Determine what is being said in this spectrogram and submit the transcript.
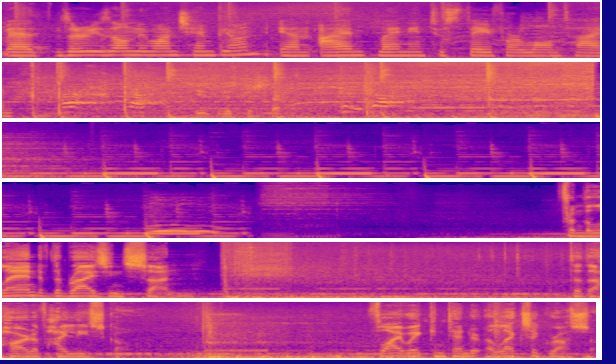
But there is only one champion, and I'm planning to stay for a long time. From the land of the rising sun to the heart of Jalisco, flyweight contender Alexa Grasso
